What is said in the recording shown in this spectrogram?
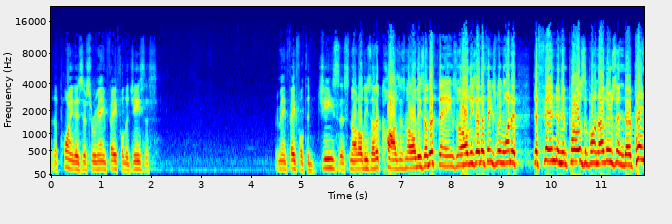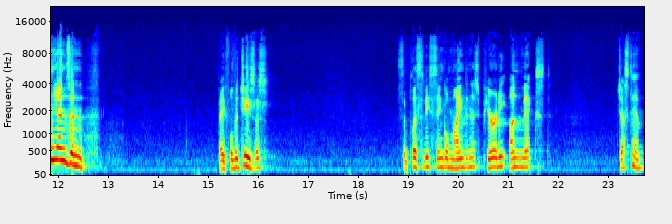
The point is just remain faithful to Jesus. Remain faithful to Jesus, not all these other causes, not all these other things, not all these other things we want to defend and impose upon others and opinions and faithful to Jesus. Simplicity, single mindedness, purity, unmixed. Just Him.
